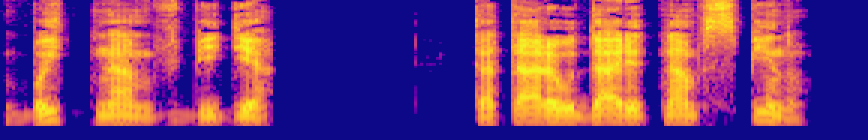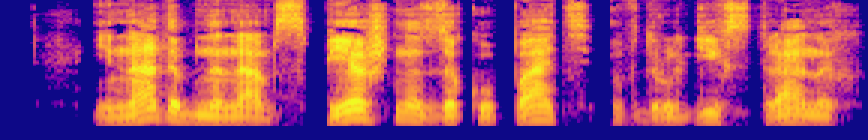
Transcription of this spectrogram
Быть нам в беде. Татары ударят нам в спину, и надобно нам спешно закупать в других странах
